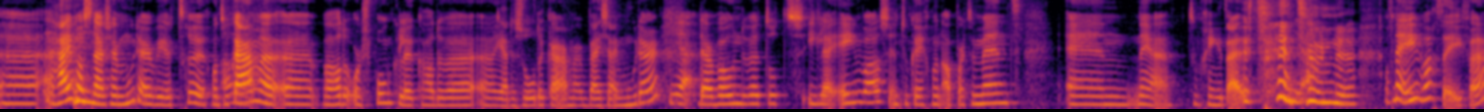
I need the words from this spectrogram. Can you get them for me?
Uh, hij was naar zijn moeder weer terug. Want we, oh, kwamen, uh, we hadden oorspronkelijk hadden we, uh, ja, de zolderkamer bij zijn moeder. Ja. Daar woonden we tot Eli 1 was. En toen kregen we een appartement. En nou ja, toen ging het uit. en ja. toen, of nee, wacht even.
